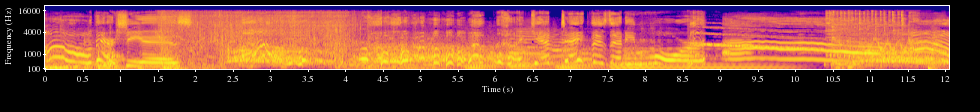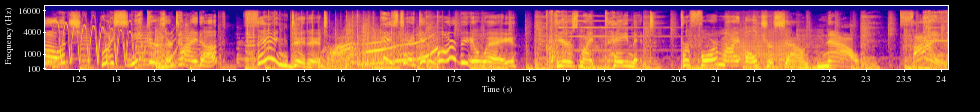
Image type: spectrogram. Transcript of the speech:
Oh, there she is. I can't take this anymore. Ah! Ouch! My sneakers are tied up. Thing did it. He's taking Barbie away. Here's my payment. Perform my ultrasound now. Fine,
